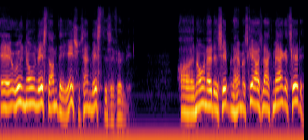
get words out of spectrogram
øh, uden nogen vidste om det. Jesus, han vidste det selvfølgelig. Og nogen af det simpelthen har måske også lagt mærke til det.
